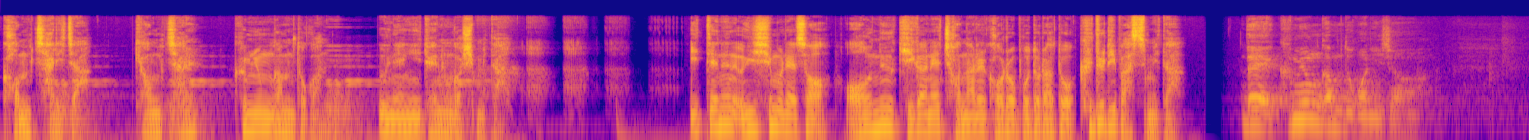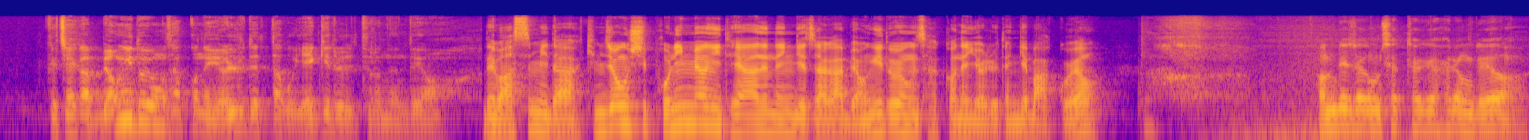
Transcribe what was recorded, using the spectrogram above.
검찰이자 경찰, 금융감독원, 은행이 되는 것입니다. 이때는 의심을 해서 어느 기관에 전화를 걸어보더라도 그들이 받습니다. 네, 금융감독원이죠. 그 제가 명의도용 사건에 연루됐다고 얘기를 들었는데요. 네, 맞습니다. 김정우 씨 본인 명의 대한은행 계좌가 명의도용 사건에 연루된 게 맞고요. 범죄자금 세탁에 활용되어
